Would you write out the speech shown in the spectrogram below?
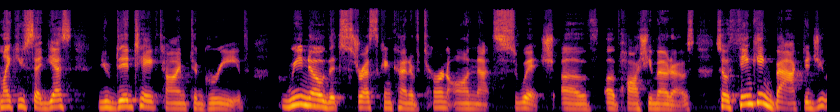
Like you said, yes, you did take time to grieve we know that stress can kind of turn on that switch of of Hashimoto's. So thinking back, did you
